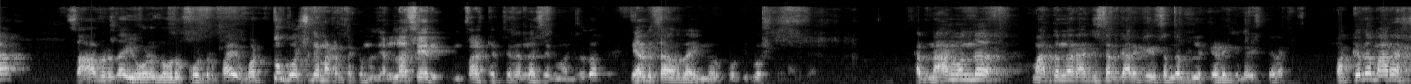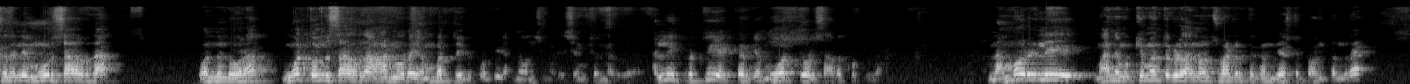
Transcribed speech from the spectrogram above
ಸಾವಿರದ ಏಳುನೂರು ಕೋಟಿ ರೂಪಾಯಿ ಒಟ್ಟು ಘೋಷಣೆ ಮಾಡಿರ್ತಕ್ಕಂಥದ್ದು ಎಲ್ಲ ಸೇರಿ ಇನ್ಫ್ರಾಸ್ಟ್ರಕ್ಚರ್ ಎಲ್ಲ ಸೇರಿ ಮಾಡಿರೋದು ಎರಡು ಸಾವಿರದ ಐನೂರು ಕೋಟಿ ಘೋಷಣೆ ಮಾಡಿದ್ದಾರೆ. ಅದು ನಾನು ಒಂದು ಮಾತನ್ನ ರಾಜ್ಯ ಸರ್ಕಾರಕ್ಕೆ ಈ ಸಂದರ್ಭದಲ್ಲಿ ಕೇಳಲಿಕ್ಕೆ ಬಯಸ್ತೇವೆ ಪಕ್ಕದ ಮಹಾರಾಷ್ಟ್ರದಲ್ಲಿ ಮೂರು ಸಾವಿರದ ಒಂದು ನೂರ ಮೂವತ್ತೊಂದು ಸಾವಿರದ ಆರುನೂರ ಎಂಬತ್ತೈದು ಕೋಟಿ ಅನೌನ್ಸ್ ಮಾಡಿ ಸ್ಯಾಂಕ್ಷನ್ ಮಾಡಿದ್ದಾರೆ. ಅಲ್ಲಿ ಪ್ರತಿ ಹೆಕ್ಟರ್ಗೆ ಮೂವತ್ತೇಳು ಸಾವಿರ ಕೊಟ್ಟಿದ್ದಾರೆ ನಮ್ಮವ್ರು ಇಲ್ಲಿ ಮಾನ್ಯ ಮುಖ್ಯಮಂತ್ರಿಗಳು ಅನೌನ್ಸ್ ಮಾಡಿರ್ತಕ್ಕಂಥ ಎಷ್ಟಪ್ಪ ಅಂತಂದ್ರೆ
